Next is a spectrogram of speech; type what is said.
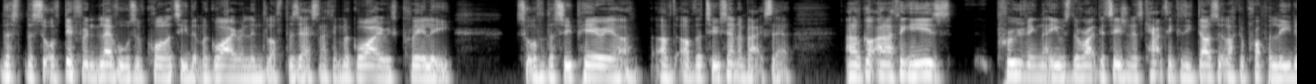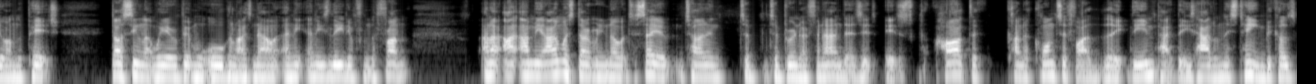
the the sort of different levels of quality that Maguire and Lindelof possess, and I think Maguire is clearly sort of the superior of of the two centre backs there. And I've got, and I think he is proving that he was the right decision as captain because he does look like a proper leader on the pitch does seem like we are a bit more organised now, and he, and he's leading from the front. And I, I mean, I almost don't really know what to say turning to, to Bruno Fernandes. It, it's hard to kind of quantify the, the impact that he's had on this team because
